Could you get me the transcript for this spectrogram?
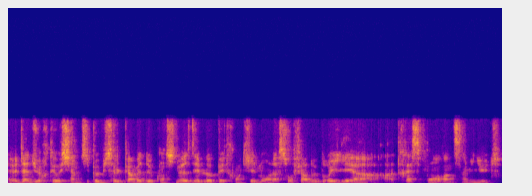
De la dureté aussi un petit peu, puis ça lui permet de continuer à se développer tranquillement, là, sans faire de bruit. Il est à, 13 points en 25 minutes,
